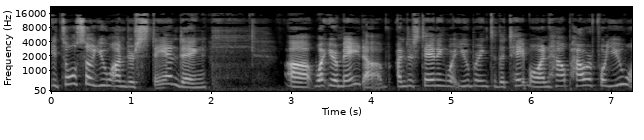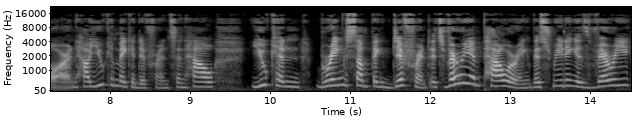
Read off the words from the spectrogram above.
it's also you understanding uh, what you're made of, understanding what you bring to the table and how powerful you are and how you can make a difference and how you can bring something different. It's very empowering. This reading is very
